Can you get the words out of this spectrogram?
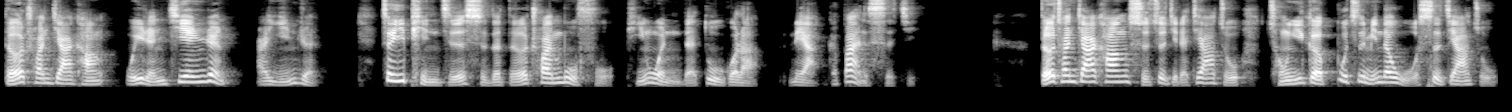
德川家康为人坚韧而隐忍，这一品质使得德川幕府平稳地度过了两个半世纪。德川家康使自己的家族从一个不知名的武士家族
